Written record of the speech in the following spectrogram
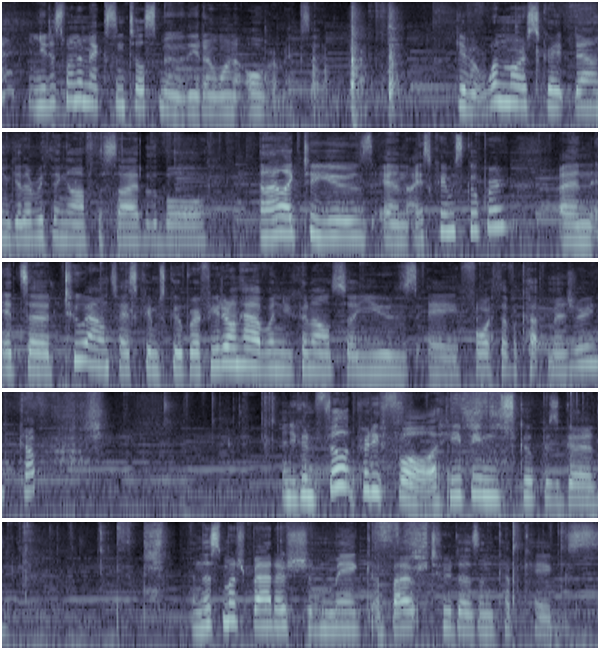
Okay. And you just want to mix until smooth, you don't want to over mix it. Give it one more scrape down, get everything off the side of the bowl. And I like to use an ice cream scooper and it's a two ounce ice cream scooper. If you don't have one, you can also use a fourth of a cup measuring cup. And you can fill it pretty full. A heaping scoop is good. And this much batter should make about two dozen cupcakes.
